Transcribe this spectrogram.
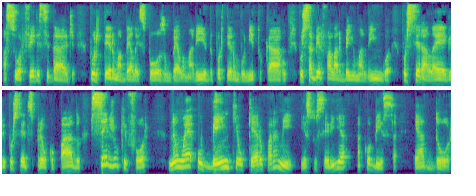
a sua felicidade por ter uma bela esposa, um belo marido, por ter um bonito carro, por saber falar bem uma língua, por ser alegre, por ser despreocupado, seja o que for, não é o bem que eu quero para mim. Isto seria a cobiça, é a dor,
